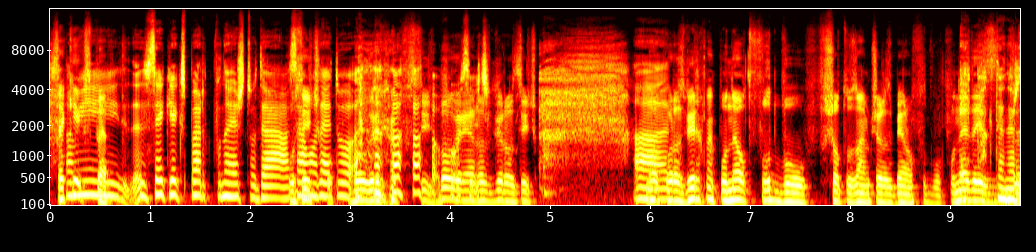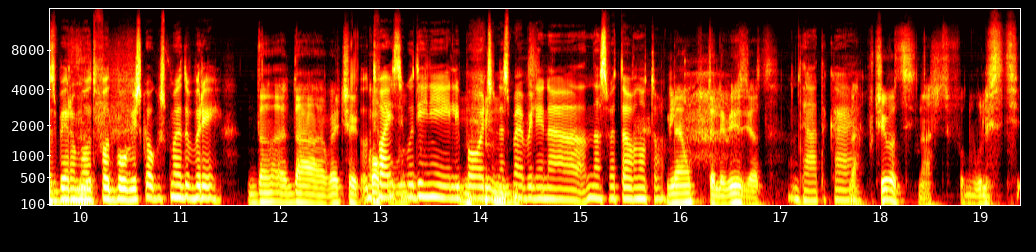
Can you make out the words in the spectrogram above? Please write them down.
всеки ами, експерт. Всеки експерт по нещо, да. По Само дето... Българин разбира всичко. Но ако разбирахме поне от футбол, защото знаем, че разбирам футбол, поне е, да... Как да не разбираме от футбол, виж колко сме добри. Да, да вече... Колко... 20 години или повече не сме били на, на световното. Гледам по телевизията. Да, така е. Да, почиват си нашите футболисти.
